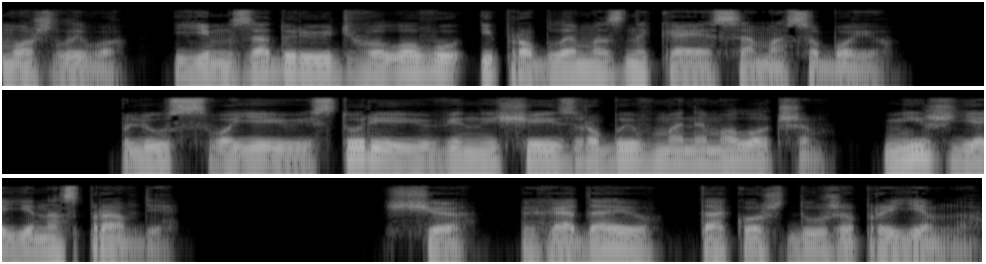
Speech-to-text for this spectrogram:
Можливо, їм задурюють голову, і проблема зникає сама собою. Плюс своєю історією він іще й зробив мене молодшим, ніж я є насправді. Що, гадаю, також дуже приємно.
